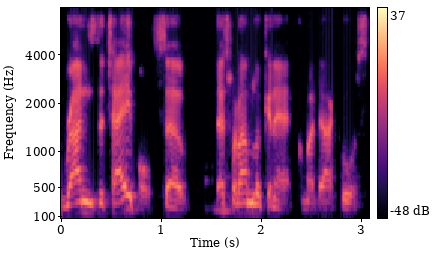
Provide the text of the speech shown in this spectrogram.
runs the table. So that's what I'm looking at on my dark horse.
